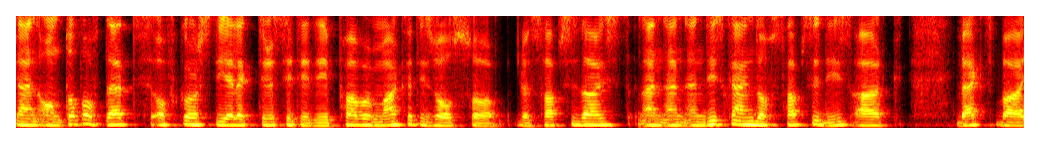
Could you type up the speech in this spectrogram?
And on top of that, of course, the electricity, the power market is also uh, subsidized. And, and, and this kind of subsidies are backed by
